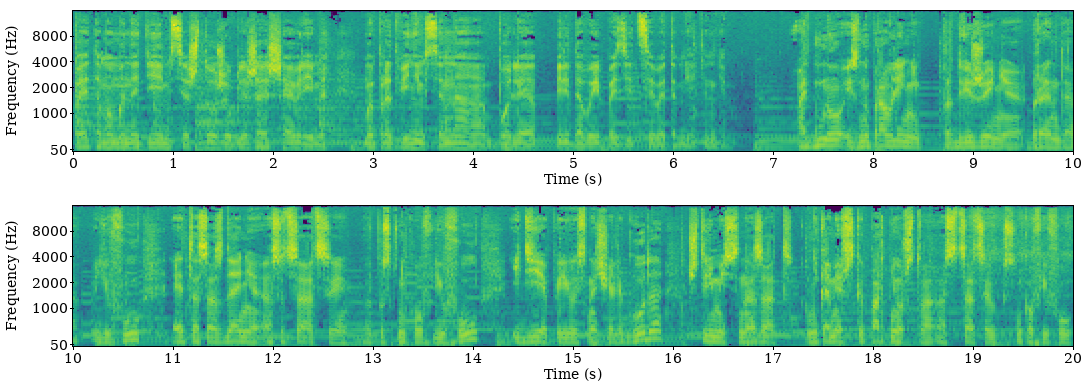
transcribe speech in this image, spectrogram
поэтому мы надеемся, что уже в ближайшее время мы продвинемся на более передовые позиции в этом рейтинге. Одно из направлений продвижения бренда ЮФУ – это создание ассоциации выпускников ЮФУ. Идея появилась в начале года. Четыре месяца назад некоммерческое партнерство Ассоциации выпускников ЮФУ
